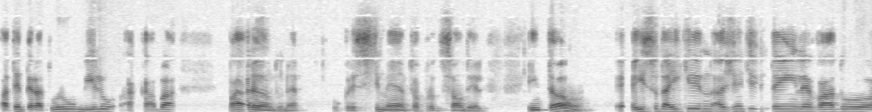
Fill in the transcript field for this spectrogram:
a temperatura, o milho acaba parando, né? O crescimento, a produção dele. Então, é isso daí que a gente tem levado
